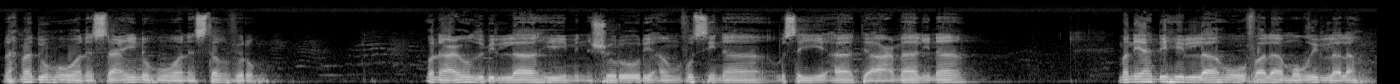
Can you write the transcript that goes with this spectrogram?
nahmaduhu wa nasta'inuhu wa nastaghfiruh wa na'udzu billahi min shururi anfusina wa sayyiati a'malina. Man yahdihillahu fala mudilla lahu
